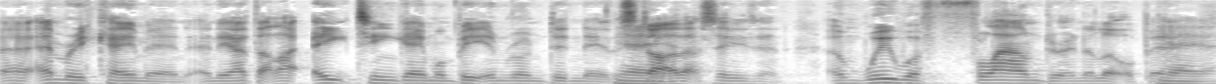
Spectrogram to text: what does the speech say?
uh, Emery came in and he had that like 18 game unbeaten run, didn't he, at the Yeah, start yeah. of that season? And we were floundering a little bit. Yeah, yeah.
